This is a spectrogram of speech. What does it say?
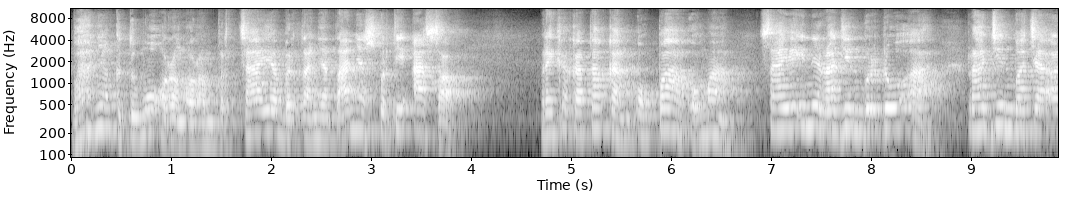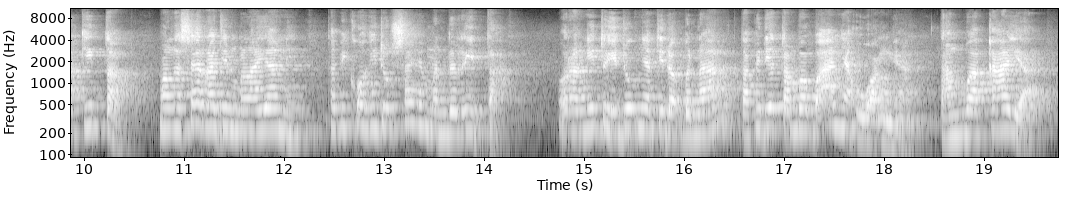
banyak ketemu orang-orang percaya bertanya-tanya seperti Asaf. Mereka katakan, opa, oma, saya ini rajin berdoa, rajin baca Alkitab, Malah saya rajin melayani, tapi kok hidup saya menderita. Orang itu hidupnya tidak benar, tapi dia tambah banyak uangnya, tambah kaya.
